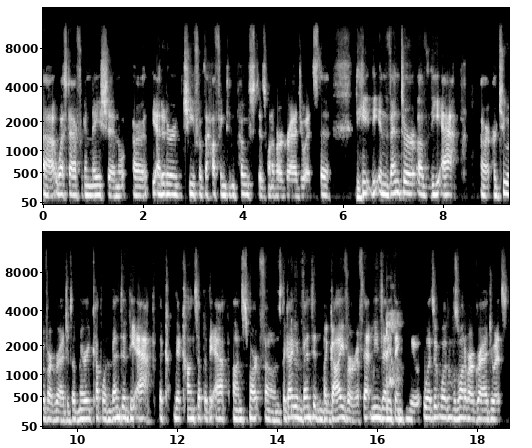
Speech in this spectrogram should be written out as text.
uh, West African nation. Uh, the editor chief of the Huffington Post is one of our graduates. The the, the inventor of the app are, are, two of our graduates. A married couple invented the app, the, the concept of the app on smartphones. The guy who invented MacGyver, if that means anything to you, was it was, was one of our graduates.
